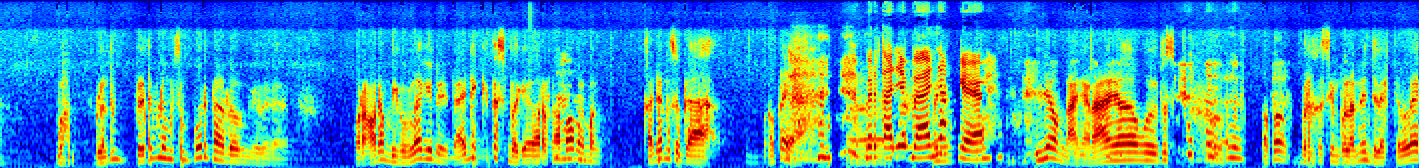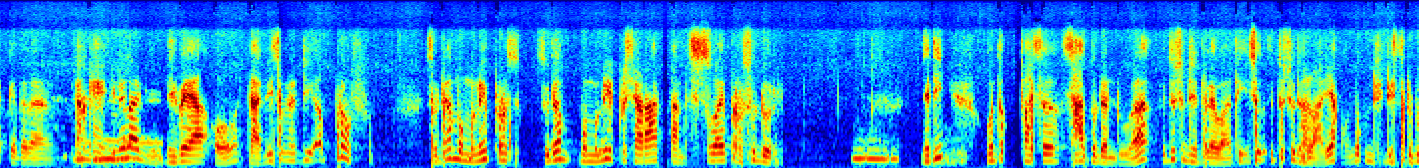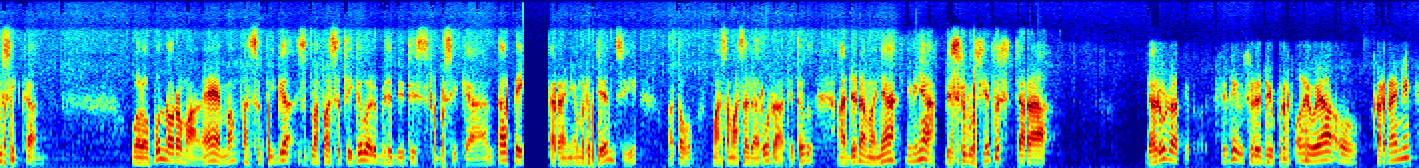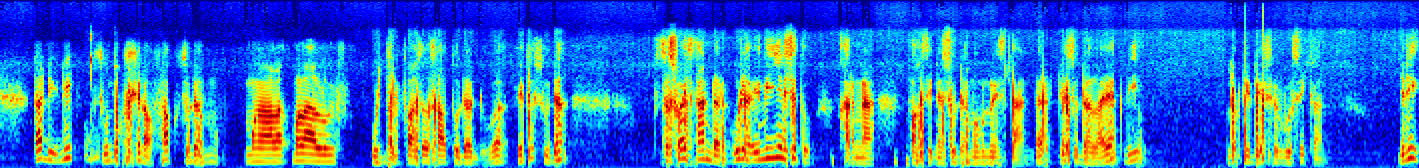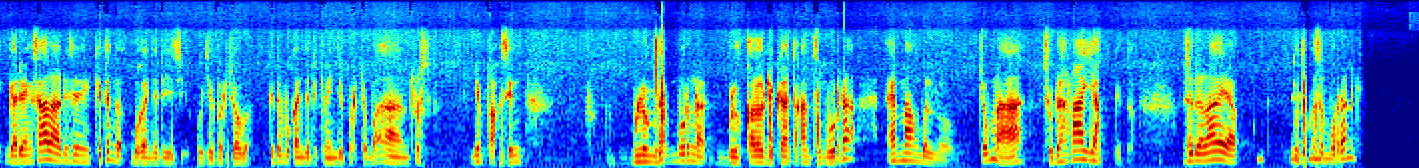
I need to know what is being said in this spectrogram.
Wah, berarti berarti belum sempurna dong gitu kan orang-orang bingung lagi deh. Nah ini kita sebagai orang apa hmm. memang kadang suka apa ya bertanya uh, banyak ya iya nanya-nanya terus apa berkesimpulannya jelek-jelek gitu kan nah kayak gini hmm. lagi di WHO tadi sudah di approve sudah memenuhi pros sudah memenuhi persyaratan sesuai prosedur hmm. jadi untuk fase 1 dan 2 itu sudah dilewati itu sudah layak untuk didistribusikan Walaupun normalnya emang fase 3, setelah fase 3 baru bisa didistribusikan, tapi karena ini emergency atau masa-masa darurat itu ada namanya ininya distribusinya itu secara darurat gitu. Jadi sudah di oleh WHO karena ini tadi ini untuk Sinovac sudah melalui uji fase 1 dan 2 itu sudah sesuai standar. Udah ininya di situ. Karena vaksinnya sudah memenuhi standar, dia sudah layak di untuk didistribusikan jadi gak ada yang salah di sini kita nggak bukan jadi uji percoba kita bukan jadi kelinci percobaan terus ini vaksin belum sempurna. Belum kalau dikatakan sempurna emang belum. Cuma sudah layak gitu. Sudah layak. Untuk kesempurnaan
